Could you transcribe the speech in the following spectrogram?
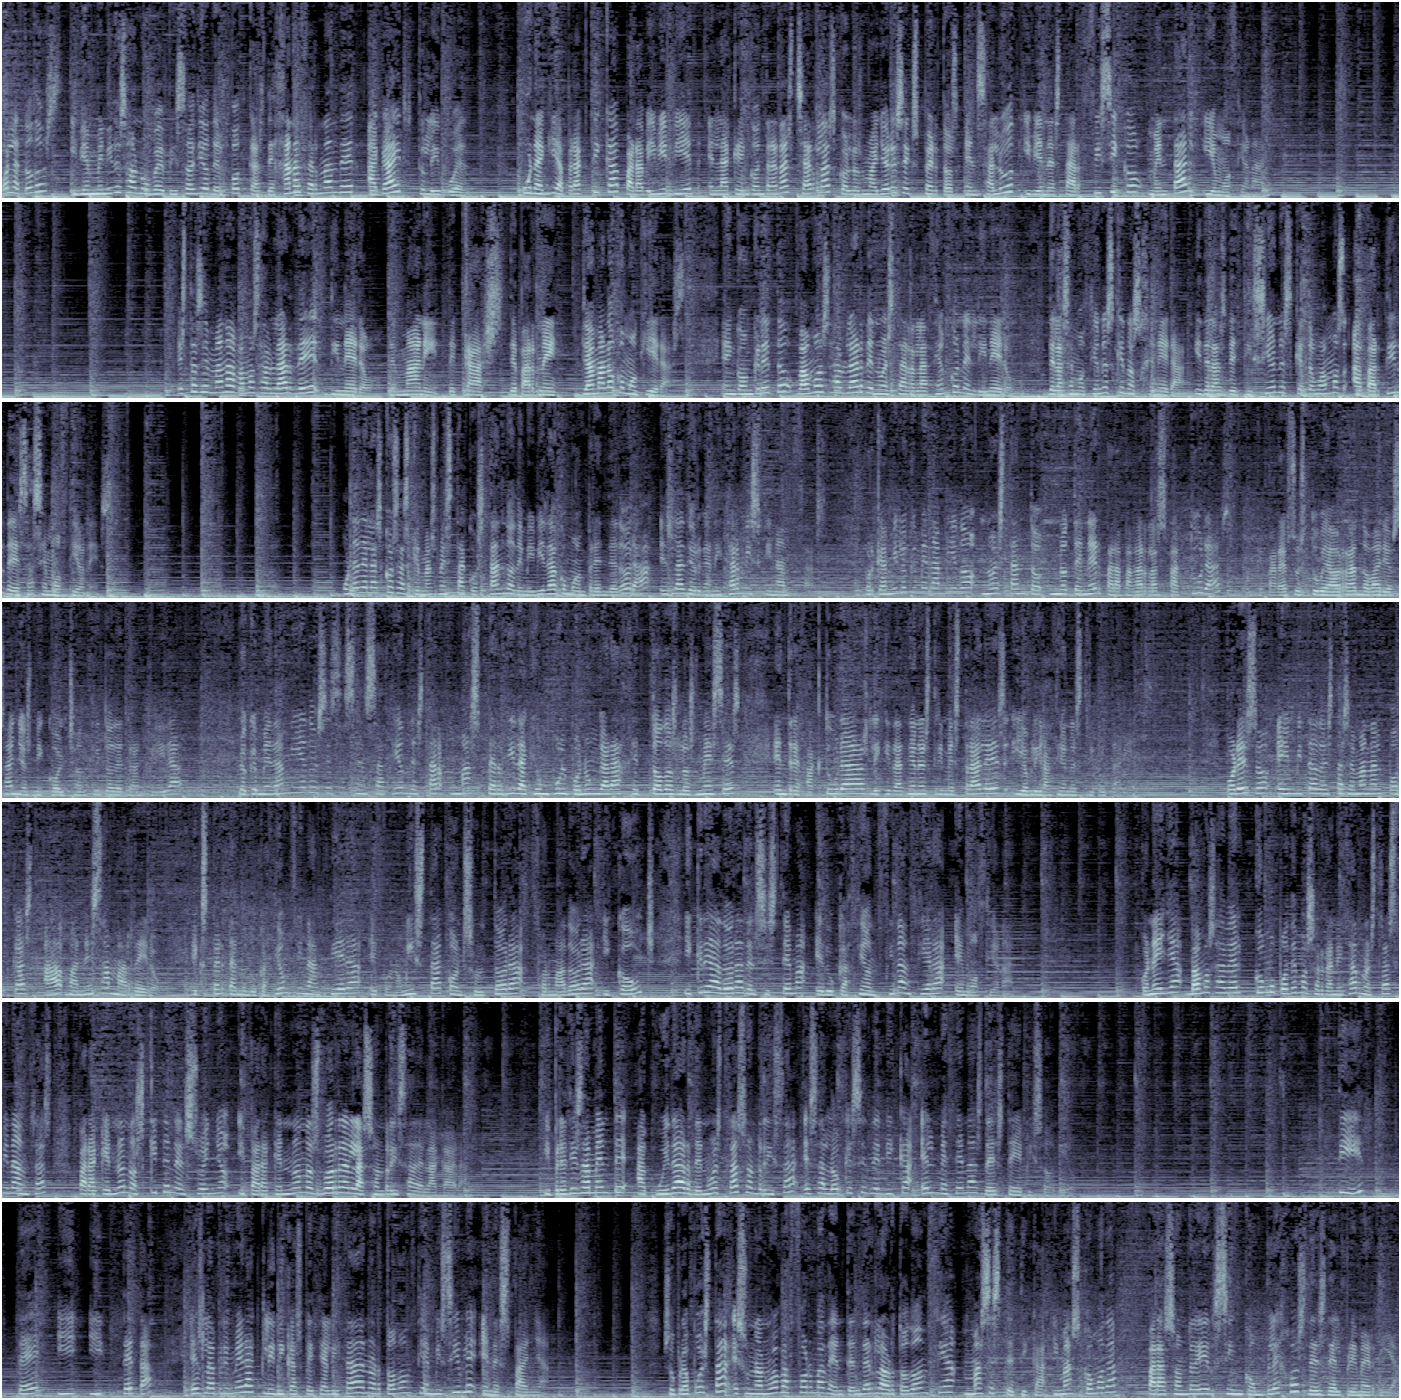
Hola a todos y bienvenidos a un nuevo episodio del podcast de Hannah Fernández, A Guide to Live Well. Una guía práctica para vivir bien en la que encontrarás charlas con los mayores expertos en salud y bienestar físico, mental y emocional. Esta semana vamos a hablar de dinero, de money, de cash, de parné, llámalo como quieras. En concreto, vamos a hablar de nuestra relación con el dinero, de las emociones que nos genera y de las decisiones que tomamos a partir de esas emociones. Una de las cosas que más me está costando de mi vida como emprendedora es la de organizar mis finanzas. Porque a mí lo que me da miedo no es tanto no tener para pagar las facturas, porque para eso estuve ahorrando varios años mi colchoncito de tranquilidad, lo que me da miedo es esa sensación de estar más perdida que un pulpo en un garaje todos los meses entre facturas, liquidaciones trimestrales y obligaciones tributarias. Por eso he invitado esta semana al podcast a Vanessa Marrero, experta en educación financiera, economista, consultora, formadora y coach y creadora del sistema Educación Financiera Emocional. Con ella vamos a ver cómo podemos organizar nuestras finanzas para que no nos quiten el sueño y para que no nos borren la sonrisa de la cara. Y precisamente a cuidar de nuestra sonrisa es a lo que se dedica el mecenas de este episodio. TIZ, T-I-I-Z, es la primera clínica especializada en ortodoncia invisible en España su propuesta es una nueva forma de entender la ortodoncia más estética y más cómoda para sonreír sin complejos desde el primer día.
